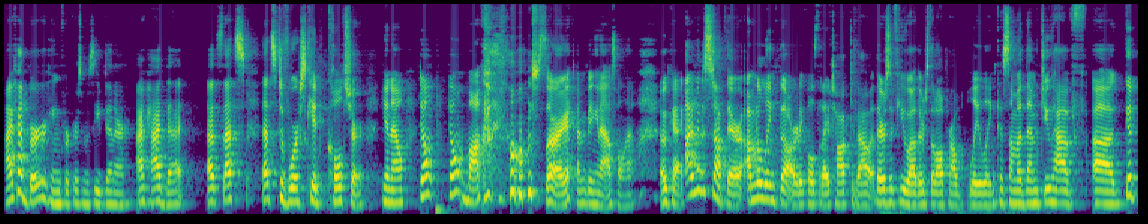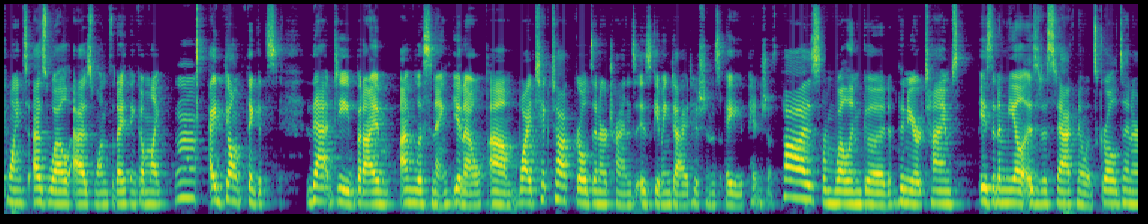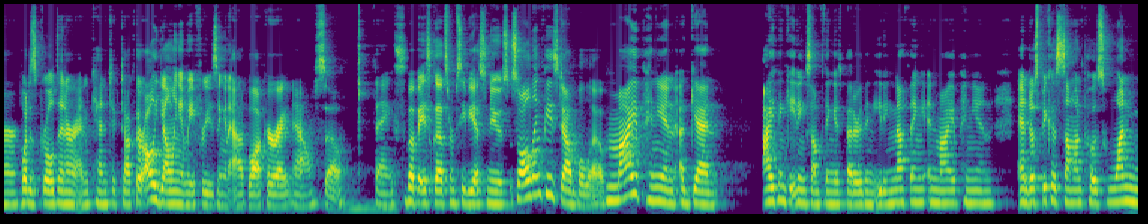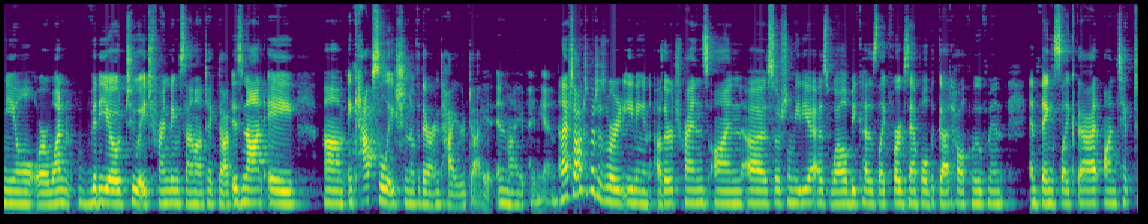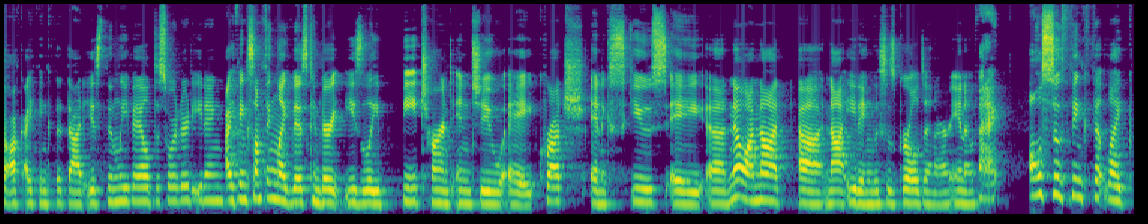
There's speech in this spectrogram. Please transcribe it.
I've had Burger King for Christmas Eve dinner. I've had that. That's that's that's divorce kid culture, you know. Don't don't mock my I'm sorry, I'm being an asshole now. Okay, I'm gonna stop there. I'm gonna link the articles that I talked about. There's a few others that I'll probably link because some of them do have uh, good points as well as ones that I think I'm like, mm, I don't think it's that deep, but I'm I'm listening. You know, um, why TikTok girl dinner trends is giving dietitians a pinch of pause from Well and Good. The New York Times is it a meal? Is it a snack? No, it's girl dinner. What is girl dinner? And Ken TikTok. They're all yelling at me for using an ad blocker right now. So thanks. But basically, that's from CBS News. So I'll link these down below. My opinion, again, I think eating something is better than eating nothing, in my opinion. And just because someone posts one meal or one video to a trending sound on TikTok is not a um, encapsulation of their entire diet, in my opinion. And I've talked about disordered eating and other trends on uh, social media as well, because, like, for example, the gut health movement and things like that on TikTok, I think that that is thinly veiled disordered eating. I think something like this can very easily be turned into a crutch, an excuse, a uh, no, I'm not uh, not eating. This is girl dinner, you know. But I also think that like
